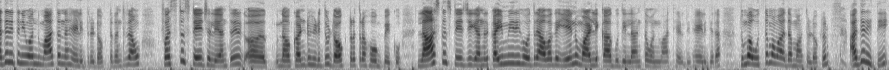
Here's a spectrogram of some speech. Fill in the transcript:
ಅದೇ ರೀತಿ ನೀವು ಒಂದು ಮಾತನ್ನ ಹೇಳಿದ್ರೆ ಡಾಕ್ಟರ್ ಅಂದ್ರೆ ನಾವು ಫಸ್ಟ್ ಸ್ಟೇಜ್ ಅಲ್ಲಿ ಅಂದ್ರೆ ನಾವು ಕಂಡು ಹಿಡಿದು ಡಾಕ್ಟರ್ ಹತ್ರ ಹೋಗ್ಬೇಕು. ಲಾಸ್ಟ್ ಸ್ಟೇಜಿಗೆ ಅಂದ್ರೆ ಕೈ ಮೀರಿ ಹೋದ್ರೆ ಅವಾಗ ಏನು ಮಾಡ್ಲಿಕ್ಕೆ ಆಗುದಿಲ್ಲ ಅಂತ ಒಂದು ಮಾತು ಹೇಳಿದ್ರೆ ಹೇಳಿದಿರಾ ತುಂಬಾ ಉತ್ತಮವಾದ ಮಾತು ಡಾಕ್ಟರ್. ಅದೇ ರೀತಿ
